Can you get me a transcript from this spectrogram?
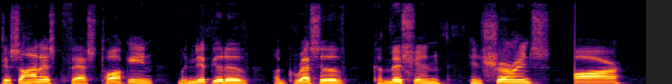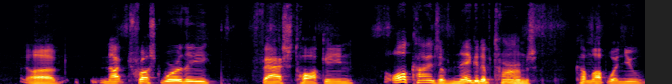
dishonest, fast talking, manipulative, aggressive, commission, insurance, car, uh, not trustworthy, fast talking, all kinds of negative terms come up when you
